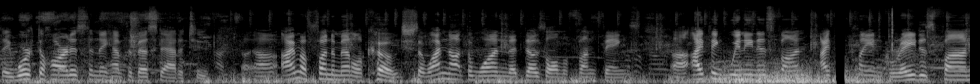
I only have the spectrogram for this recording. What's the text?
They work the hardest and they have the best attitude. Uh, I'm a fundamental coach, so I'm not the one that does all the fun things. Uh, I think winning is fun. I think playing great is fun.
